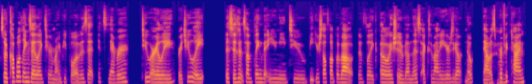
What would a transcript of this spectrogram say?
So a couple of things I like to remind people of is that it's never too early or too late. This isn't something that you need to beat yourself up about of like, oh, I should have done this X amount of years ago. Nope. Now mm-hmm. is perfect time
